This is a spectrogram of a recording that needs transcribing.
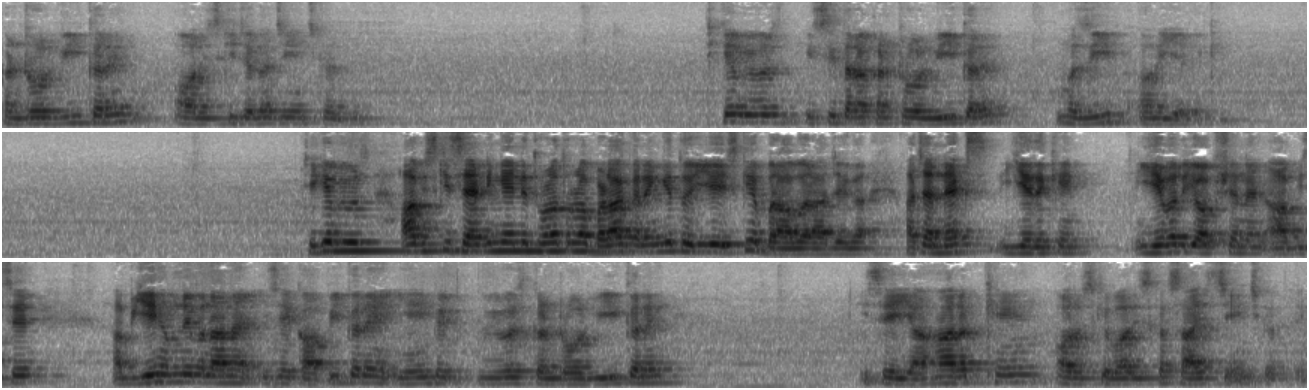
कंट्रोल वी करें और इसकी जगह चेंज कर दें। ठीक है व्यूअर्स इसी तरह कंट्रोल वी करें, मजीद और ये देखें। ठीक है व्यूअर्स आप इसकी सेटिंग है, इन्हें थोड़ा थोड़ा बड़ा करेंगे तो ये इसके बराबर आ जाएगा। अच्छा नेक्स्ट ये देखें। ये वाली ऑप्शन है। आप इसे, अब ये हमने बनाना है। इसे कॉपी करें। यहीं पे व्यूअर्स कंट्रोल वी करें। इसे यहाँ रखें और उसके बाद इसका साइज़ चेंज कर दें।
